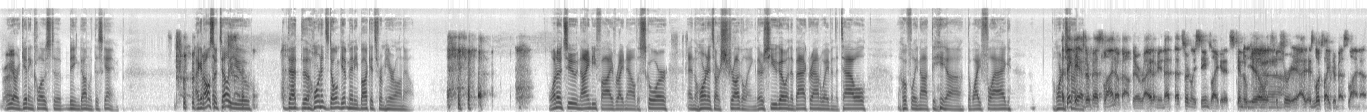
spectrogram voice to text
we are getting close to being done with this game. I can also tell you that the Hornets don't get many buckets from here on out. 102.95 right now, the score, and the Hornets are struggling. There's Hugo in the background waving the towel. Hopefully, not the uh, the white flag. The I Hornets think they have to- their best lineup out there, right? I mean, that that certainly seems like it. It's Kendall Gill. It's Yeah. Patricia. It looks like their best lineup.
